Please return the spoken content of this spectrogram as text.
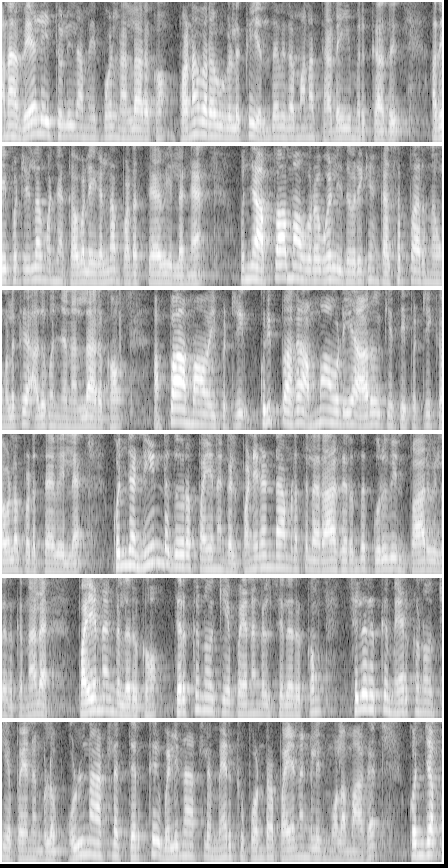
ஆனால் வேலை தொழில் அமைப்புகள் நல்லா இருக்கும். பணவரவுகளுக்கு எந்த விதமான தடையும் இருக்காது. அதை பற்றிலாம் கொஞ்சம் கவலைகள்லாம் பட தேவையில்லைங்க. கொஞ்சம் அப்பா அம்மா உறவுகள் இது வரைக்கும் கசப்பாக இருந்தவங்களுக்கு அது கொஞ்சம் நல்லாயிருக்கும் அப்பா அம்மாவை பற்றி குறிப்பாக அம்மாவுடைய ஆரோக்கியத்தை பற்றி கவலைப்பட தேவையில்லை. கொஞ்சம் நீண்ட தூர பயணங்கள் பன்னிரெண்டாம் இடத்துல ராக இருந்து குருவின் பார்வையில் இருக்கனால பயணங்கள் இருக்கும். தெற்கு நோக்கிய பயணங்கள் சிலருக்கும் சிலருக்கு மேற்கு நோக்கிய பயணங்களும் உள்நாட்டில் தெற்கு வெளிநாட்டில் மேற்கு போன்ற பயணங்களின் மூலமாக கொஞ்சம்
